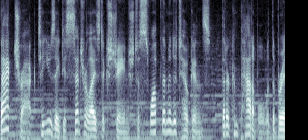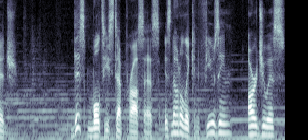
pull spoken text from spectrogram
backtrack to use a decentralized exchange to swap them into tokens that are compatible with the bridge. This multi-step process is not only confusing, arduous,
